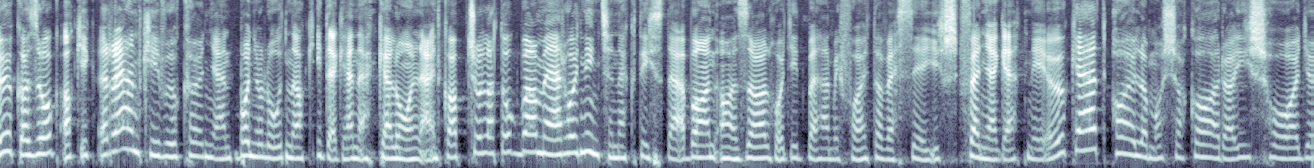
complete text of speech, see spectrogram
Ők azok, akik rendkívül könnyen bonyolódnak idegenekkel online kapcsolatokban, mert hogy nincsenek tisztában azzal, hogy itt bármifajta veszély is fenyegetné őket, hajlamosak arra is, hogy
